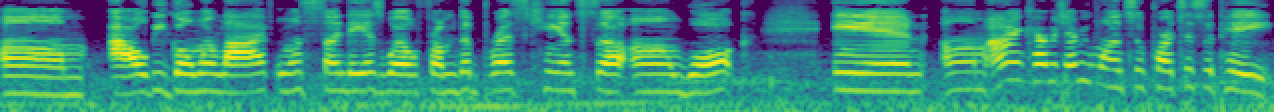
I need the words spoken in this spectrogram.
um, I'll be going live on Sunday as well from the breast cancer um, walk, and um, I encourage everyone to participate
